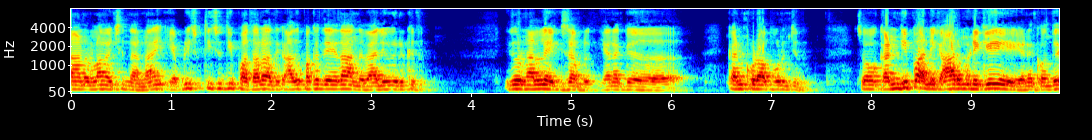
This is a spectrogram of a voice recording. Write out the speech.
நானூறுலாம் வச்சுருந்தாருன்னா எப்படி சுற்றி சுற்றி பார்த்தாலும் அதுக்கு அது பக்கத்துலேயே தான் அந்த வேல்யூ இருக்குது. இது ஒரு நல்ல எக்ஸாம்பிள் எனக்கு கண்கூடாக புரிஞ்சுது. ஸோ கண்டிப்பாக அன்றைக்கி ஆறு மணிக்கு எனக்கு வந்து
